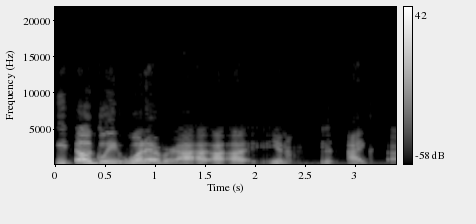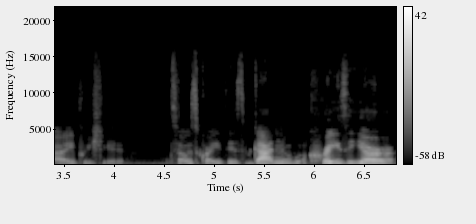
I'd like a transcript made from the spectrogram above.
u- ugly, whatever. I, I, I, you know, I, I appreciate it. So it's crazy. It's gotten crazier.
